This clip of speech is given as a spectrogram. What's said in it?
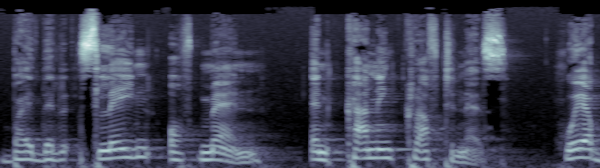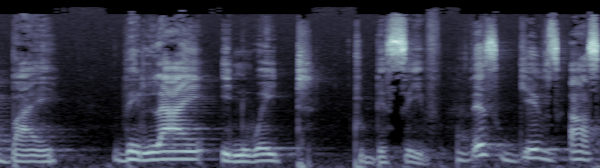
by the slaying of men and cunning craftiness, whereby they lie in wait to deceive. This gives us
